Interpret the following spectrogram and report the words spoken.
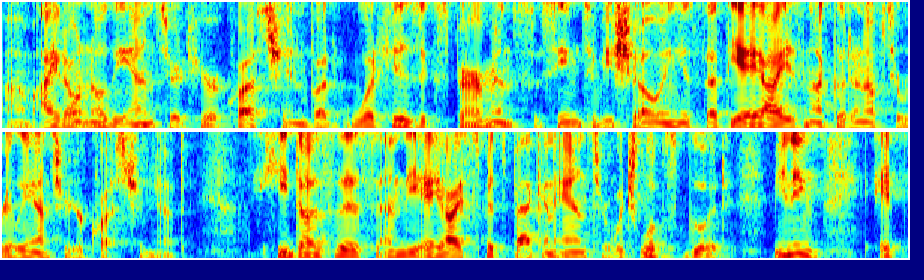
um, I don't know the answer to your question, but what his experiments seem to be showing is that the AI is not good enough to really answer your question yet. He does this, and the AI spits back an answer which looks good, meaning it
